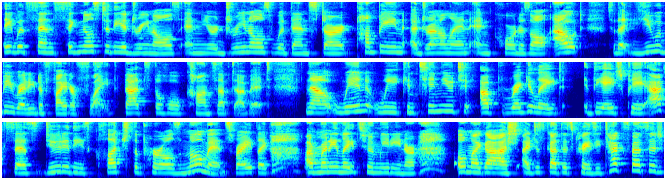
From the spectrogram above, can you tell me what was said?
it would send signals to the adrenals, and your adrenals would then start pumping adrenaline and cortisol out so that you would be ready to fight or flight. That's the whole concept of it. Now, when we continue to upregulate the HPA axis due to these clutch the pearls moments, right? Like, oh, I'm running late to a meeting, or oh my gosh, I just got this crazy text message.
